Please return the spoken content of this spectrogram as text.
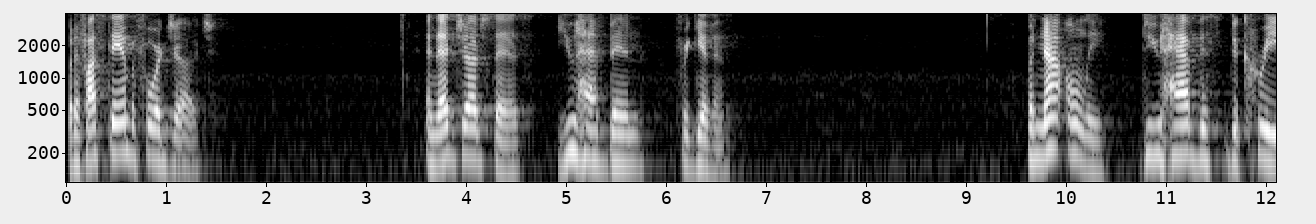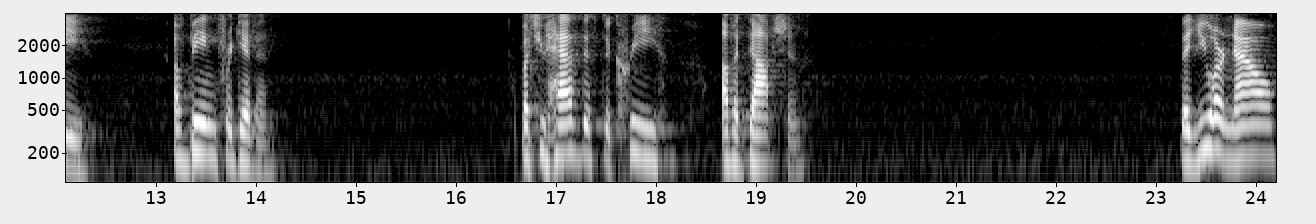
But if I stand before a judge and that judge says, You have been forgiven, but not only do you have this decree of being forgiven, but you have this decree of adoption. that you are now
